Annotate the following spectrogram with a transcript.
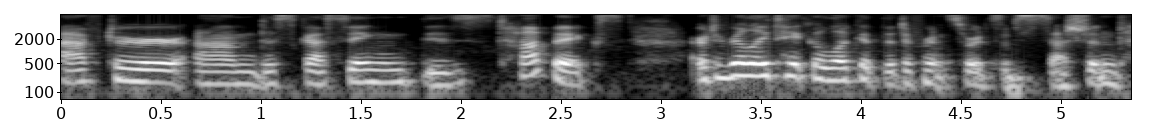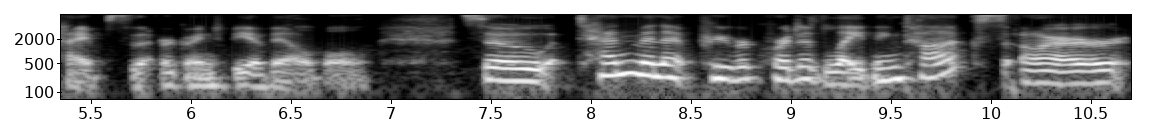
after um, discussing these topics, are to really take a look at the different sorts of session types that are going to be available. So 10 minute pre-recorded lightning talks are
